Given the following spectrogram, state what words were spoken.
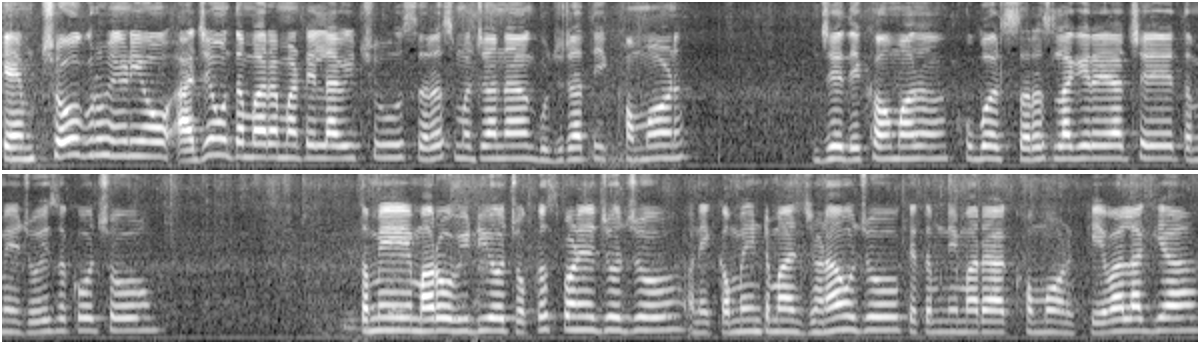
કેમ છો ગૃહિણીઓ? આજે હું તમારા માટે લાવી છું સરસ મજાના ગુજરાતી ખમણ. જે દેખાવમાં ખૂબ જ સરસ લાગી રહ્યા છે, તમે જોઈ શકો છો. તમે મારો વીડિયો ચોક્કસપણે જોજો અને કમેન્ટમાં જણાવજો કે તમને મારા ખમણ કેવા લાગ્યા.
